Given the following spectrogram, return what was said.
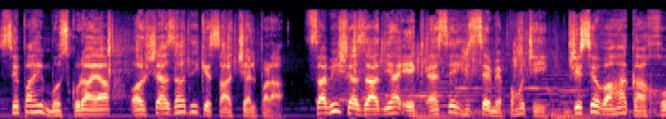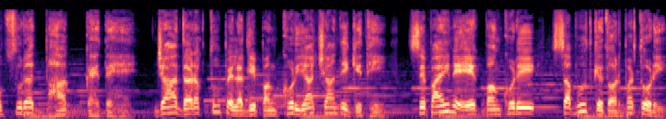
सिपाही मुस्कुराया और शहजादी के साथ चल पड़ा। सभी शहजादियाँ एक ऐसे हिस्से में पहुँची, जिसे वहाँ का खूबसूरत भाग कहते हैं, जहाँ दरख्तों पे लगी पंखुड़ियाँ चांदी की थी। सिपाही ने एक पंखुड़ी सबूत के तौर पर तोड़ी।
